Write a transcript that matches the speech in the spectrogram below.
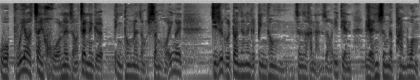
我不要再活那种在那个病痛那种生活，因为脊椎骨断掉那个病痛真的很难受，一点人生的盼望。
